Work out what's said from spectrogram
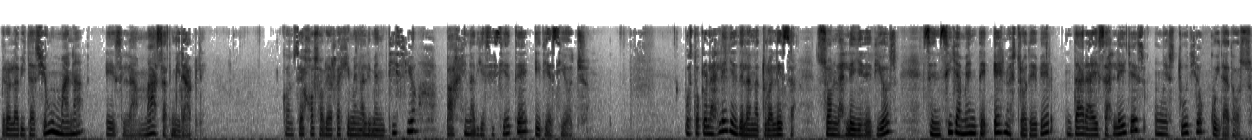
pero la habitación humana es la más admirable. Consejos sobre el régimen alimenticio, página 17 y 18. Puesto que las leyes de la naturaleza son las leyes de Dios, sencillamente es nuestro deber dar a esas leyes un estudio cuidadoso.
